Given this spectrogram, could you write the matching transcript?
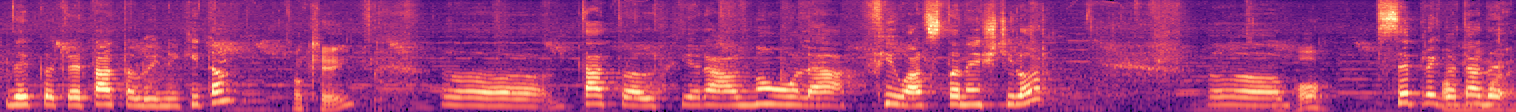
de către tatălui Nikita. Ok. Uh, tatăl era al nouălea fiu al stăneștilor. Oho. Se pregătea, de,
